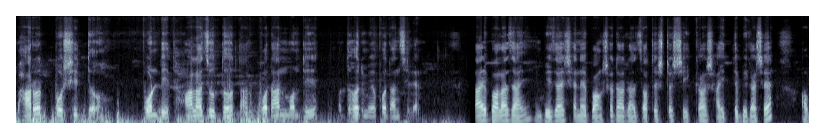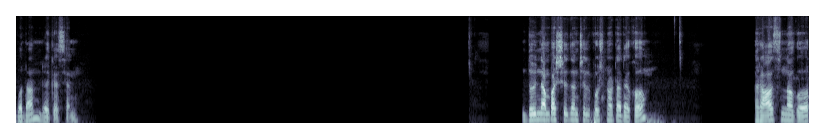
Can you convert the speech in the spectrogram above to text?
ভারত প্রসিদ্ধ পণ্ডিত হলাযুদ্ধ তার প্রধানমন্ত্রী ধর্মীয় প্রধান ছিলেন। তাই বলা যায়, বিজয় সেনের বংশধররা যথেষ্ট শিক্ষা ও সাহিত্য বিকাশে অবদান রেখেছেন। দুই নাম্বার সৃজনশীল প্রশ্নটা দেখো। রাজনগর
